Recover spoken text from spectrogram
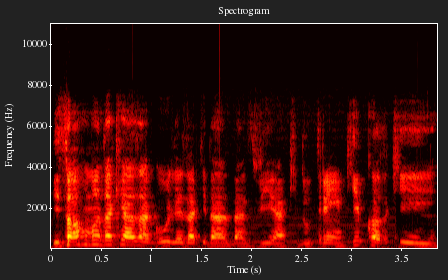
E só arrumando aqui as agulhas aqui das, das vias aqui do trem aqui, por causa que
